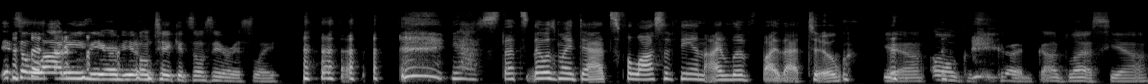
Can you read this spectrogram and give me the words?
it's a lot easier if you don't take it so seriously. yes, that's that was my dad's philosophy, and I live by that too. yeah. Oh, good, good. God bless. Yeah.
